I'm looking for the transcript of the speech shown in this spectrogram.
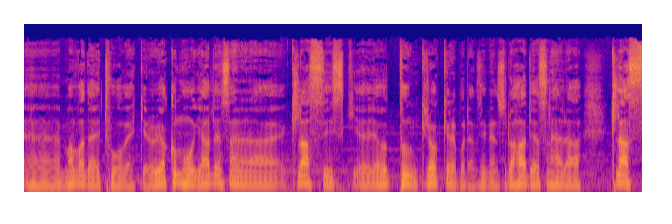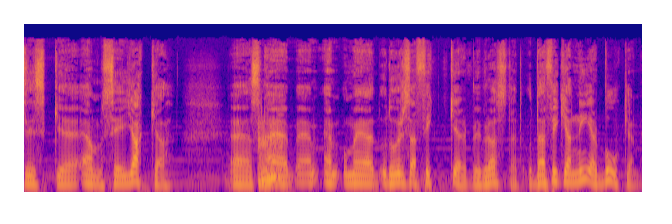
Eh, man var där i två veckor och jag kommer ihåg, jag hade en sån här eh, klassisk, eh, jag var punkrockare på den tiden, så då hade jag sån här eh, klassisk MC-jacka. Sån här, em- och, med, och då är det så fickor vid bröstet och där fick jag ner boken.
